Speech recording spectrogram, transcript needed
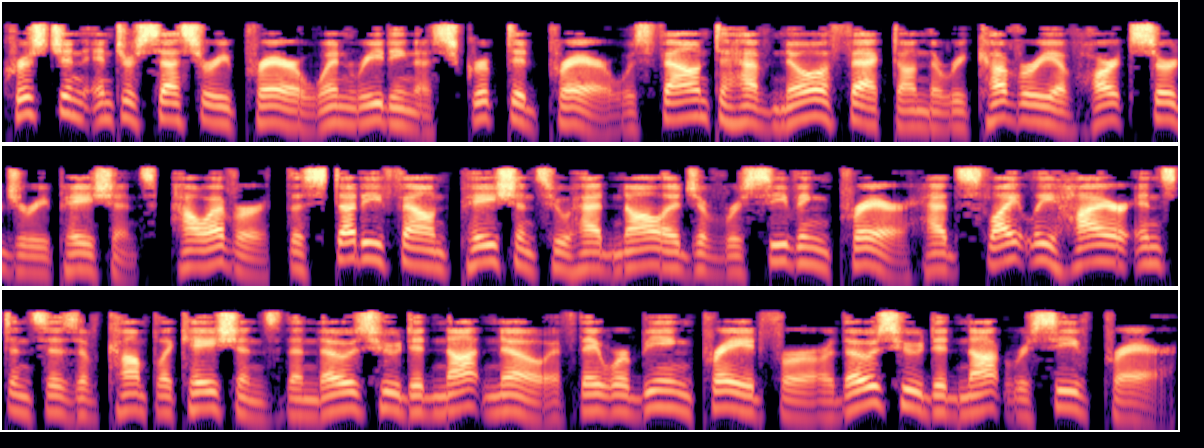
Christian intercessory prayer when reading a scripted prayer was found to have no effect on the recovery of heart surgery patients. However, the study found patients who had knowledge of receiving prayer had slightly higher instances of complications than those who did not know if they were being prayed for or those who did not receive prayer.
